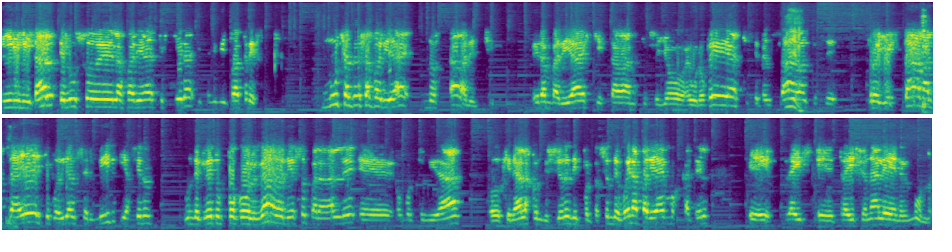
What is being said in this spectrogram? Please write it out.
limitar el uso de las variedades pesqueras y se limitó a tres. Muchas de esas variedades no estaban en Chile. Eran variedades que estaban, qué sé yo, europeas, que se pensaban, que se proyectaban traer, que podían servir y hicieron un decreto un poco holgado en eso para darle eh, oportunidad o generar las condiciones de importación de buenas variedades moscatel eh, eh, tradicionales en el mundo.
